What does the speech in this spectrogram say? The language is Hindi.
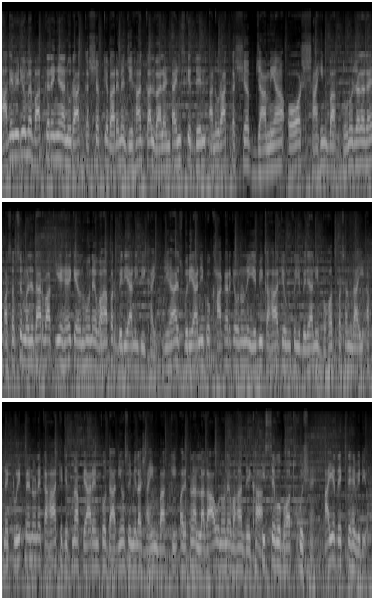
आगे वीडियो में बात करेंगे अनुराग कश्यप के बारे में। जी हाँ कल वैलेंटाइंस के दिन अनुराग कश्यप, जामिया और शाहीन बाग दोनों जगह गए। और सबसे मज़ेदार बात यह है कि उन्होंने वहाँ पर बिरयानी भी खाई। जी हाँ इस बिरयानी को खा करके उन्होंने ये भी कहा कि उनको ये बिरयानी बहुत पसंद आई। अपने ट्वीट में उन्होंने कहा कि जितना प्यार इनको दादियों से मिला शाहीन बाग की और इतना लगाव उन्होंने वहाँ देखा, इससे वो बहुत खुश हैं। आइए देखते हैं वीडियो।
